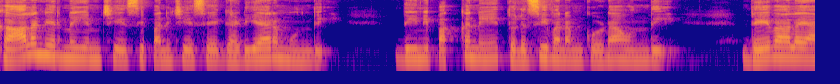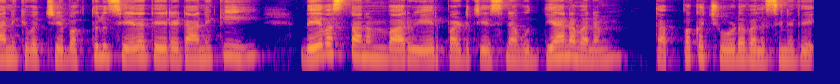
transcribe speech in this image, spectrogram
కాల నిర్ణయం చేసి పనిచేసే గడియారం ఉంది. దీని పక్కనే తులసివనం కూడా ఉంది. దేవాలయానికి వచ్చే భక్తులు సేద తీరటానికి దేవస్థానం వారు ఏర్పాటు చేసిన ఉద్యానవనం తప్పక చూడవలసినదే.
